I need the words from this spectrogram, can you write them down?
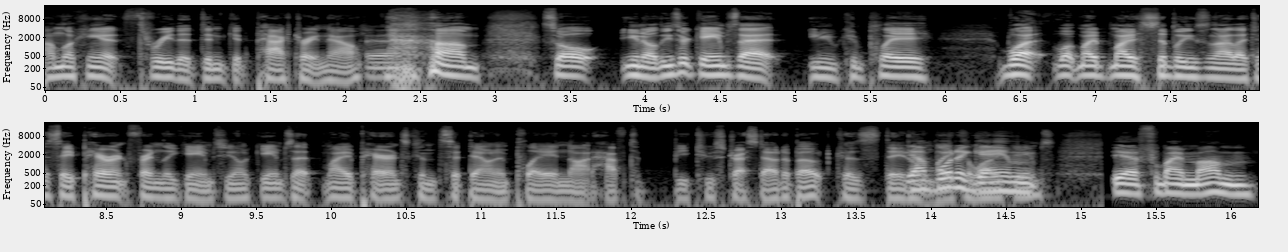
I'm looking at three that didn't get packed right now. Yeah. um, so you know these are games that you can play. What what my, my siblings and I like to say parent friendly games. You know, games that my parents can sit down and play and not have to be too stressed out about because they don't. Yeah, I bought like a game. Yeah, for my mum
